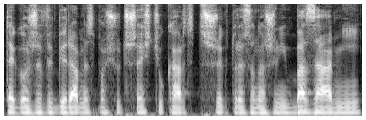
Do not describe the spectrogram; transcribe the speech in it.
Tego, że wybieramy spośród sześciu kart trzy, które są naszymi bazami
